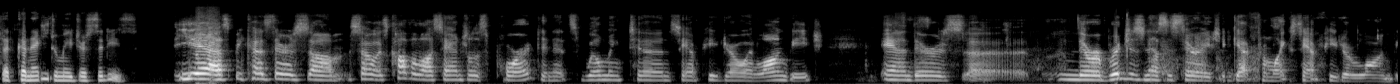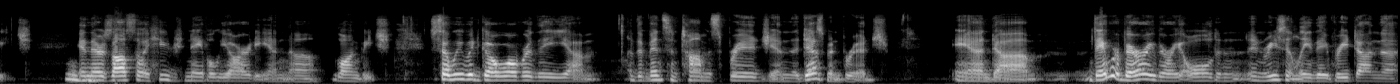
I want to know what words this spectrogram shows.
that connect to major cities. Yes, because there's um, so it's called the Los Angeles Port, and it's Wilmington, San Pedro, and Long Beach, and there's uh, there are bridges necessary to get from like San Pedro to Long Beach, mm-hmm. and there's also a huge naval yard in uh, Long Beach. So we would go over the um, the Vincent Thomas Bridge and the Desmond Bridge, and um, they were very very old and, and recently they've redone the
